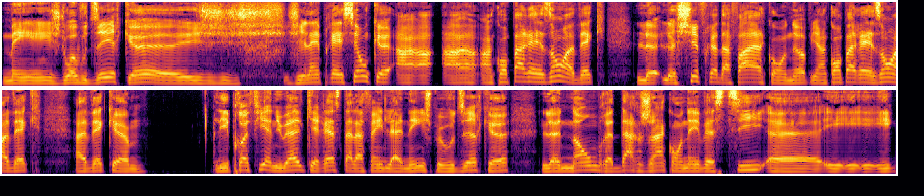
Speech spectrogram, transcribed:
Mais je dois vous dire que euh, j'ai l'impression que en, comparaison avec le, chiffre d'affaires qu'on a, puis en comparaison avec avec euh, les profits annuels qui restent à la fin de l'année, je peux vous dire que le nombre d'argent qu'on investit euh, et,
